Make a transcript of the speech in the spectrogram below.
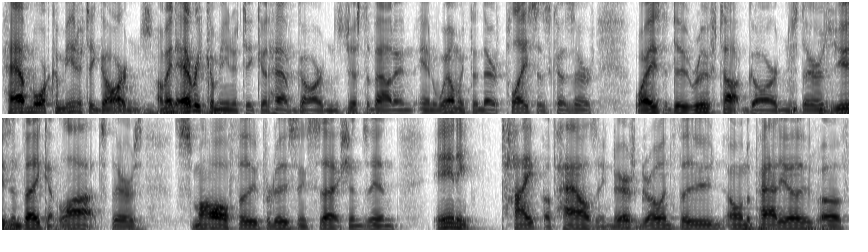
have more community gardens? I mean, every community could have gardens. Just about in, in Wilmington, there's places because there's ways to do rooftop gardens. There's using vacant lots. There's small food producing sections in any type of housing. There's growing food on the patio of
